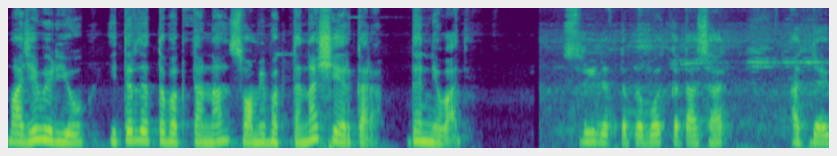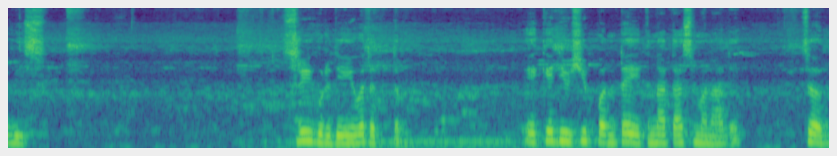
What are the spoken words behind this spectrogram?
माझे व्हिडिओ इतर दत्तभक्तांना स्वामी भक्तांना शेअर करा. धन्यवाद. श्री दत्तप्रबोध कथासार अध्याय वीस. श्री गुरुदेव दत्त. एके दिवशी पंत एकनाथास म्हणाले चल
